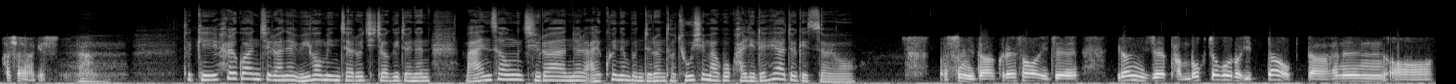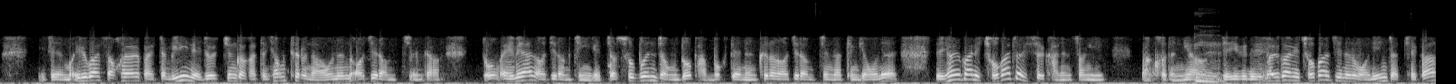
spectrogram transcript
하셔야겠습니다. 음. 특히 혈관 질환의 위험 인자로 지적이 되는 만성 질환을 앓고 있는 분들은 더 조심하고 관리를 해야 되겠어요. 맞습니다. 그래서 이제 이런 이제 반복적으로 있다 없다 하는 어 이제 뭐 일과성 허혈 발작 미니 뇌졸중과 같은 형태로 나오는 어지럼증, 그러니까 좀 애매한 어지럼증이겠죠. 수분 정도 반복되는 그런 어지럼증 같은 경우는 뇌 혈관이 좁아져 있을 가능성이 많거든요. 네. 이제 뇌 혈관이 좁아지는 원인 자체가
